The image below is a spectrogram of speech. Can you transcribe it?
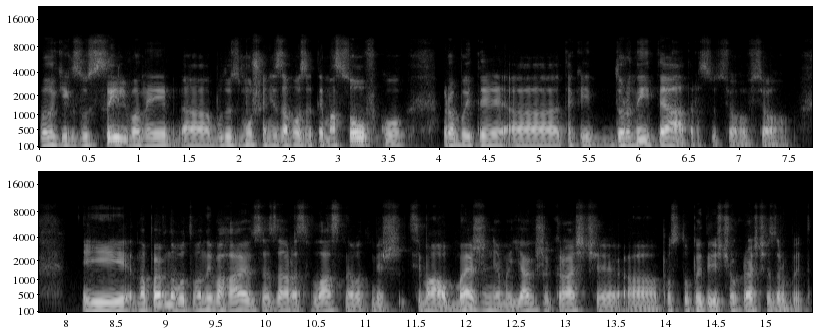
великих зусиль. Вони е, будуть змушені завозити масовку, робити е, такий дурний театр з цього всього. І напевно, от вони вагаються зараз, власне, от між цими обмеженнями, як же краще поступити і що краще зробити.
